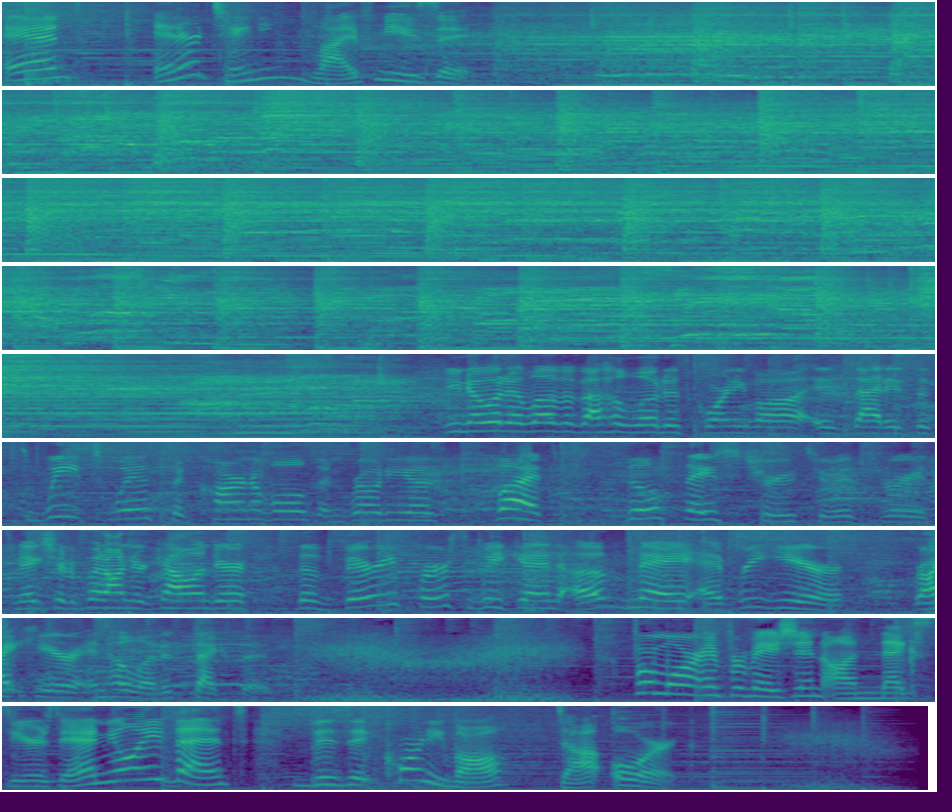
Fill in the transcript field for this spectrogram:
And entertaining live music. You know what I love about Helotes Cornyval is that it's a sweet twist to carnivals and rodeos, but still stays true to its roots. Make sure to put on your calendar the very first weekend of May every year, right here in Helotes, Texas. For more information on next year's annual event, visit cornyval.org.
